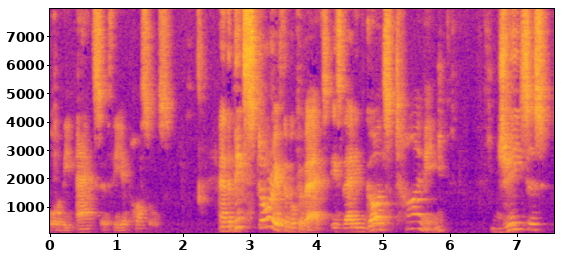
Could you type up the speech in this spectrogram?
or the Acts of the Apostles. And the big story of the book of Acts is that in God's timing, Jesus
